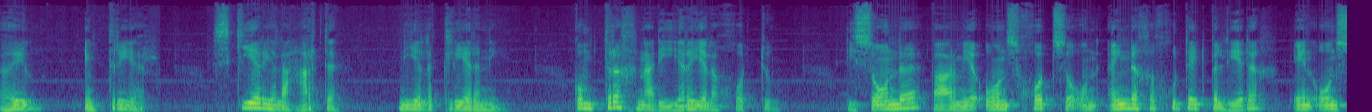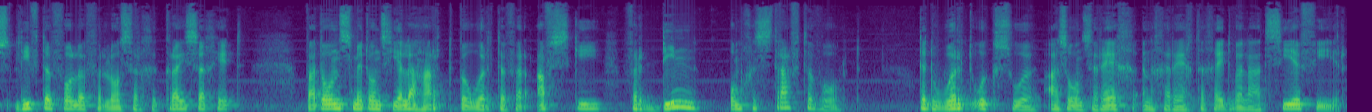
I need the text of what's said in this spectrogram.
huil en treur. Skeer julle harte, nie julle klere nie. Kom terug na die Here julle God toe. Die sonde waarmee ons God se oneindige goedheid beledig en ons liefdevolle verlosser gekruisig het wat ons met ons hele hart behoort te verafskie verdien om gestraf te word. Dit hoort ook so as ons reg in geregtigheid wil laat seëvier.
